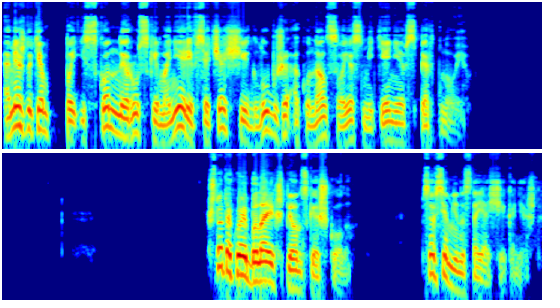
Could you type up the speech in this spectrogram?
а между тем по исконной русской манере все чаще и глубже окунал свое смятение в спиртное. Что такое была их шпионская школа? Совсем не настоящая, конечно.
